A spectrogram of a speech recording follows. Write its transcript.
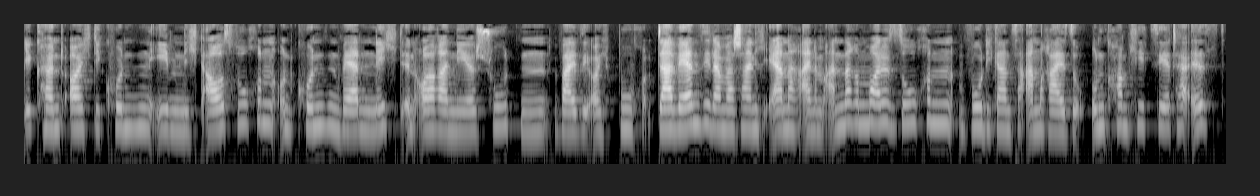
ihr könnt euch die Kunden eben nicht aussuchen und Kunden werden nicht in eurer Nähe shooten, weil sie euch buchen. Da werden sie dann wahrscheinlich eher nach einem anderen Model suchen, wo die ganze Anreise unkomplizierter ist.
